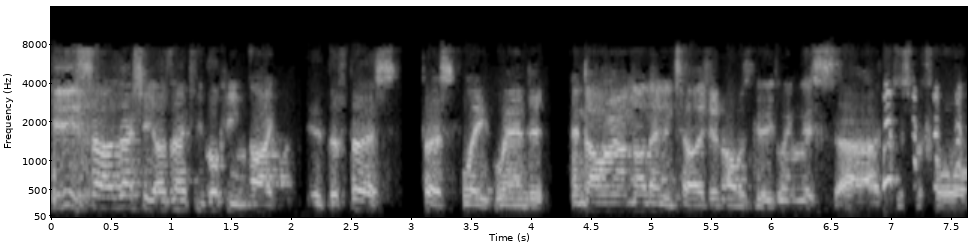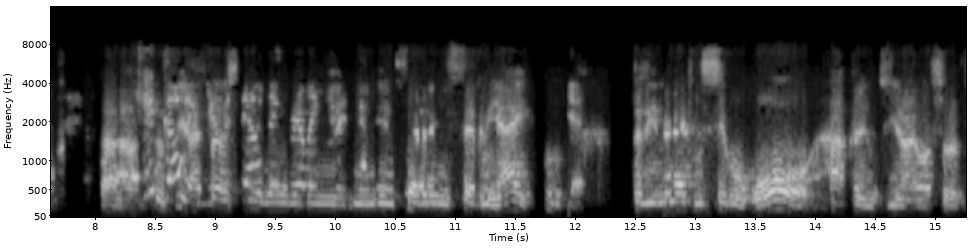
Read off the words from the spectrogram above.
It is. So I was actually, I was actually looking like the first first fleet landed, and don't worry, I'm not that intelligent. I was googling this uh, just before. Uh, Keep going, know, you first sounding landed really in, good. in, in 1778. Yeah. But the American Civil War happened, you know, sort of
